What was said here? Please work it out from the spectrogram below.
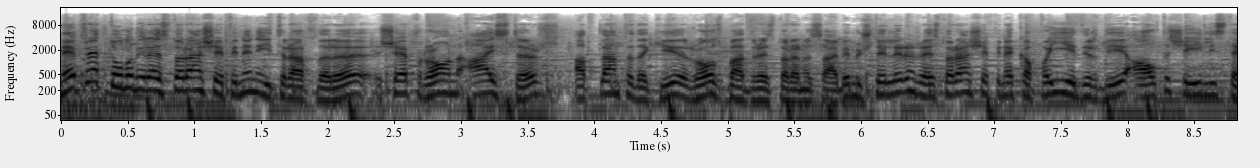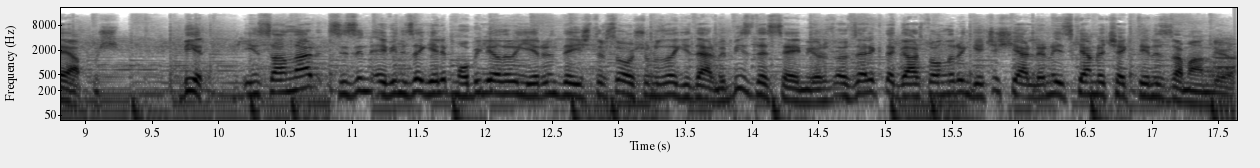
Nefret dolu bir restoran şefinin itirafları. Şef Ron Eister, Atlanta'daki Rosebud restoranı sahibi, müşterilerin restoran şefine kafayı yedirdiği 6 şeyi liste yapmış. 1. İnsanlar sizin evinize gelip mobilyaların yerini değiştirse hoşunuza gider mi? Biz de sevmiyoruz. Özellikle garsonların geçiş yerlerine iskemle çektiğiniz zaman diyor.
